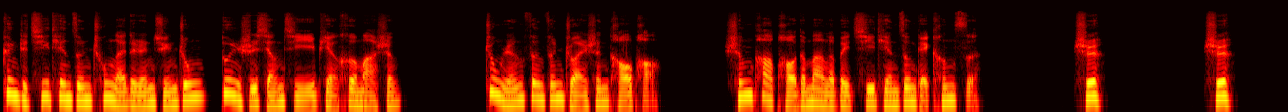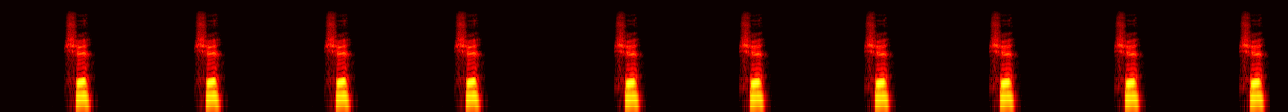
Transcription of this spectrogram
跟着七天尊冲来的人群中顿时响起一片喝骂声。众人纷纷转身逃跑，生怕跑得慢了被七天尊给坑死。吃，吃，吃，吃，吃，吃，吃，吃，吃，吃，吃，吃。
